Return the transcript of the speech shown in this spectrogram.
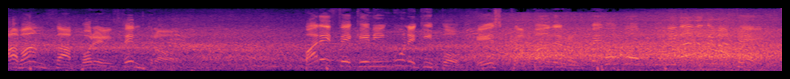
Avanza por el centro. Parece que ningún equipo es capaz de romper oportunidad de remate.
